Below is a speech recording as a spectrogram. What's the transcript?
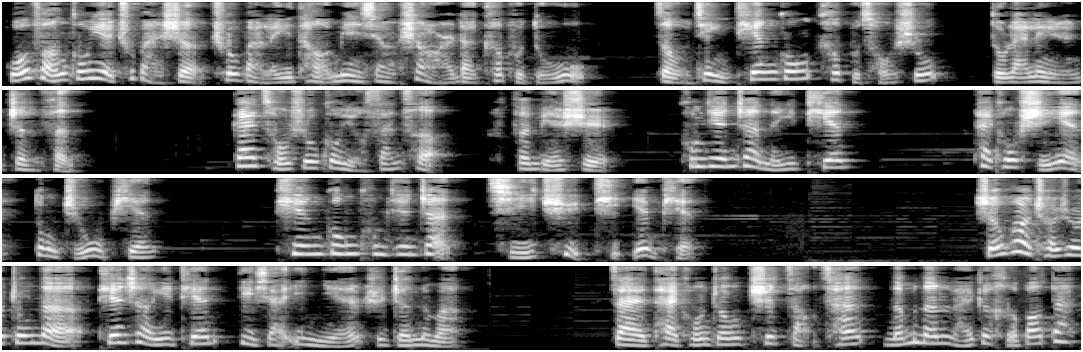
国防工业出版社出版了一套面向少儿的科普读物。走进天宫科普丛书，读来令人振奋。该丛书共有三册，分别是《空间站的一天》《太空实验动植物篇》《天宫空间站奇趣体验篇》。神话传说中的天上一天，地下一年是真的吗？在太空中吃早餐能不能来个荷包蛋？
